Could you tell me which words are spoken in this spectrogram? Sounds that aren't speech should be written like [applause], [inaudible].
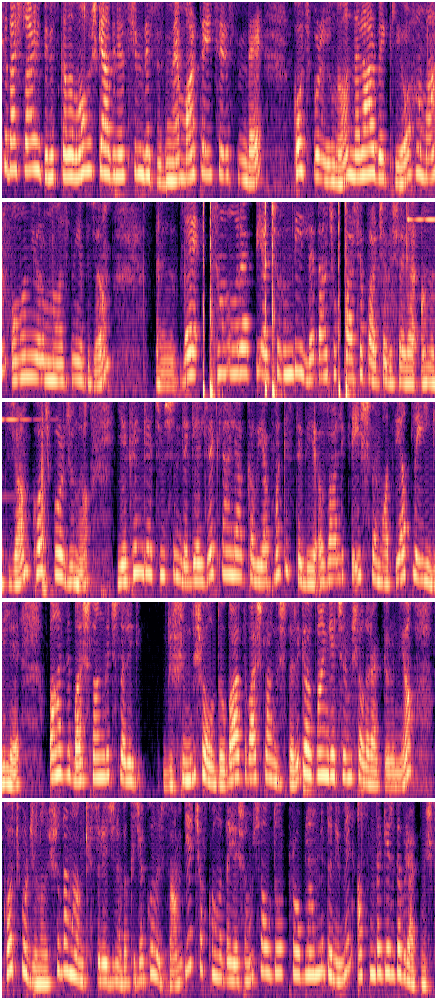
arkadaşlar, hepiniz kanalıma hoş geldiniz. Şimdi sizinle Mart ayı içerisinde Koç burcunu neler bekliyor hemen onun yorumlamasını yapacağım. Ee, ve tam olarak bir açılım değil de daha çok parça parça bir şeyler anlatacağım. Koç burcunu yakın geçmişinde gelecekle alakalı yapmak istediği özellikle iş ve maddiyatla ilgili bazı başlangıçları düşünmüş olduğu bazı başlangıçları gözden geçirmiş olarak görünüyor. Koç burcunun şu dönemki sürecine bakacak olursam birçok konuda yaşamış olduğu problemli dönemi aslında geride bırakmış.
